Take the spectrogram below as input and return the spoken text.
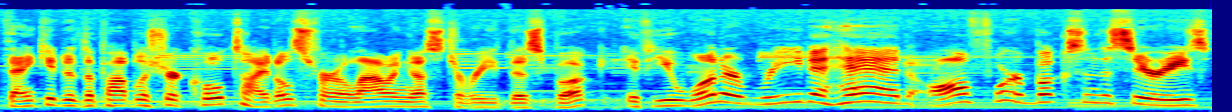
Thank you to the publisher Cool Titles for allowing us to read this book. If you want to read ahead, all four books in the series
